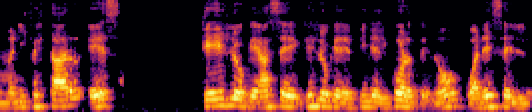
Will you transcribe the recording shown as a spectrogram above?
manifestar es qué es lo que hace, qué es lo que define el corte, ¿no? ¿Cuál es el,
